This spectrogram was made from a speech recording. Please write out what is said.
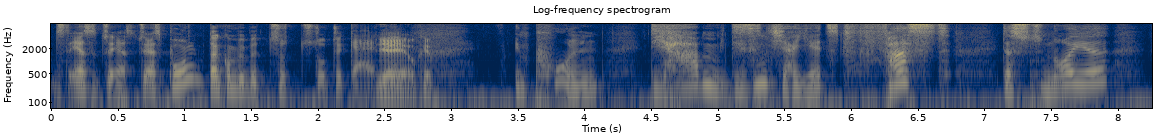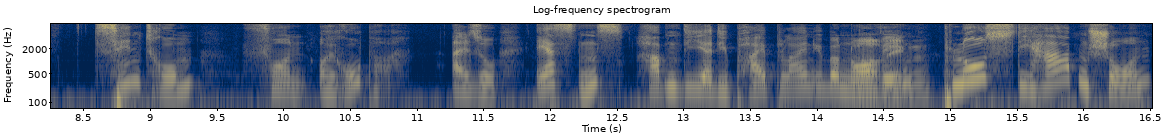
das erste zuerst. Zuerst Polen, dann kommen wir zu, zur Türkei. Ja, ja, okay. In Polen, die haben, die sind ja jetzt fast das neue Zentrum von Europa. Also, erstens haben die ja die Pipeline über Norwegen, Norwegen. plus die haben schon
